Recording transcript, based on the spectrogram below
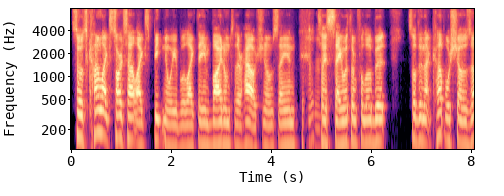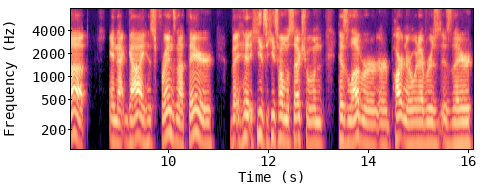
so it's kind of like starts out like Speak No Evil, like they invite them to their house, you know what I'm saying? Mhm. So they stay with them for a little bit. So then that couple shows up, and that guy, his friend's not there, but he, he's he's homosexual, and his lover or partner or whatever is is there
